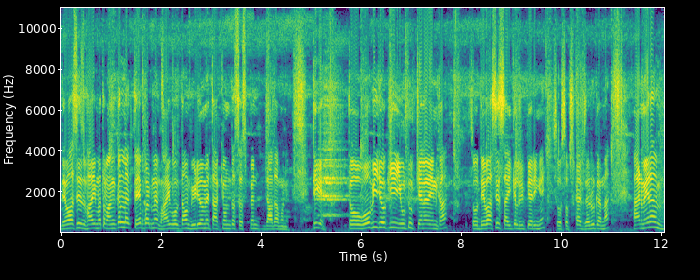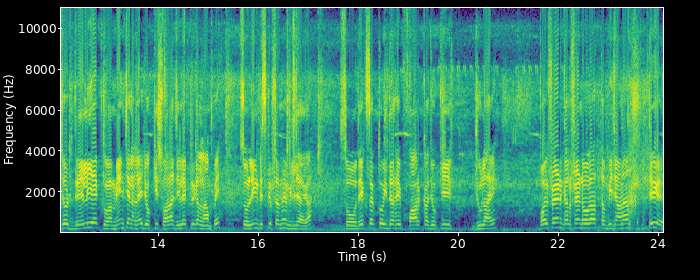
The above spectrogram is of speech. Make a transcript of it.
देवाशीष भाई मतलब अंकल लगते हैं बट मैं भाई बोलता हूँ वीडियो में ताकि उनका सस्पेंस ज़्यादा बने। ठीक है तो वो भी जो कि यूट्यूब चैनल है इनका सो देवाशीष साइकिल रिपेयरिंग है. सो सब्सक्राइब ज़रूर करना. एंड मेरा जो डेली एक मेन चैनल है, जो कि स्वराज इलेक्ट्रिकल नाम पे. सो लिंक डिस्क्रिप्शन में मिल जाएगा. सो देख सकते हो इधर है पार्क का जो कि झूला है. बॉयफ्रेंड गर्लफ्रेंड होगा, तब भी जाना. ठीक है?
